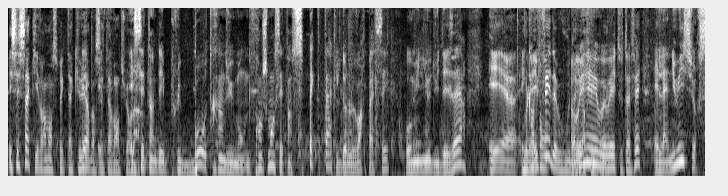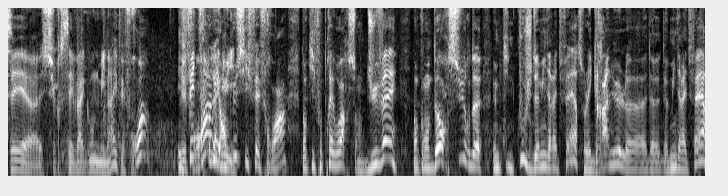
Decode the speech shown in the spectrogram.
Et c'est ça qui est vraiment spectaculaire dans Et- cette Et aventure-là. c'est un des plus beaux trains du monde. Franchement, c'est un spectacle de le voir passer au milieu du désert. Et, euh, et Vous quand l'avez on- fait, vous, Oui, d'ailleurs, oui, oui, tout à fait. Et la nuit sur ces, euh, sur ces wagons de minerai, il fait froid. Il fait froid la en plus il fait froid, donc il faut prévoir son duvet. Donc on dort sur de, une petite couche de minerai de fer, sur les granules euh, de, de minerai de fer,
